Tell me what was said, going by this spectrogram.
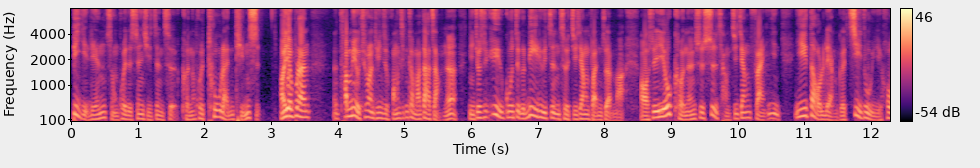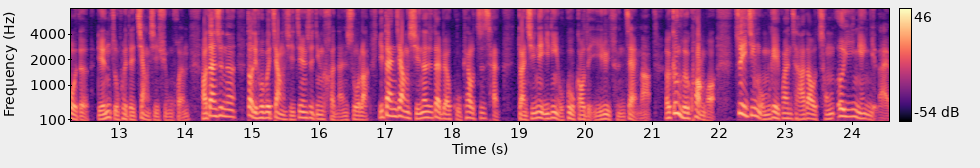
避联总会的升息政策可能会突然停止啊，要不然。那它没有突然停止，黄金干嘛大涨呢？你就是预估这个利率政策即将反转嘛？哦，所以有可能是市场即将反映一到两个季度以后的联准会的降息循环。好，但是呢，到底会不会降息这件事情很难说了。一旦降息，那就代表股票资产短期内一定有过高的疑虑存在嘛。而更何况哦，最近我们可以观察到，从二一年以来。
